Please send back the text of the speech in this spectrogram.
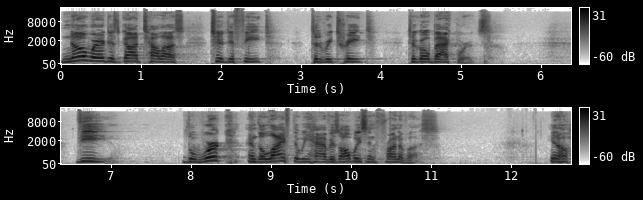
Nowhere does God tell us to defeat, to retreat, to go backwards. The, the work and the life that we have is always in front of us. You know,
